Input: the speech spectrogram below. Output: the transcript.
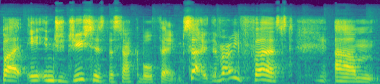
But it introduces the snackable thing. So the very first um,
